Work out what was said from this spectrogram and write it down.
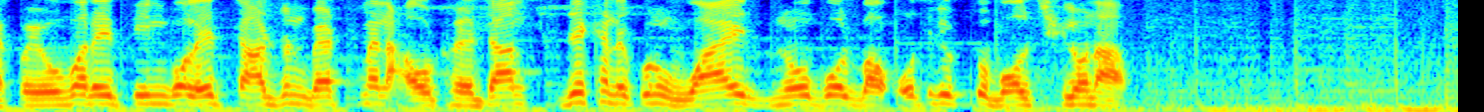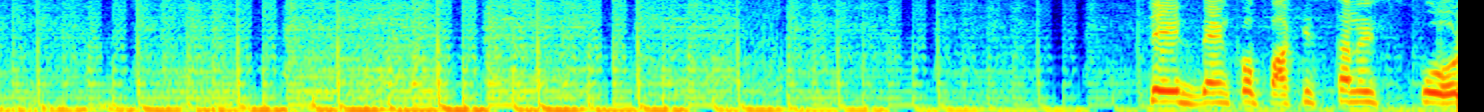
একই ওভারে তিন বলে চারজন ব্যাটসম্যান আউট হয়ে যান, যেখানে কোনো ওয়াইড নো বল বা অতিরিক্ত বল ছিল না। স্টেট ব্যাংক অফ পাকিস্তানের স্কোর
